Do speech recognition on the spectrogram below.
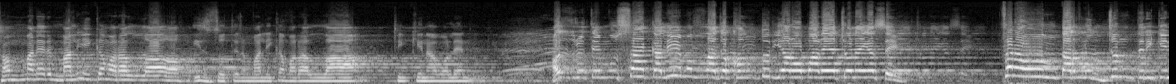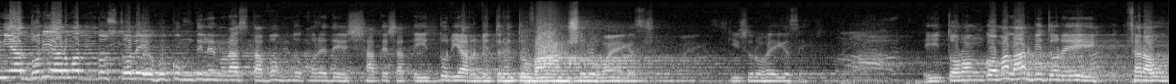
সম্মানের মালিক আমার আল্লাহ, ইজ্জতের মালিক আমার আল্লাহ। ঠিক কিনা বলেন? হজরতে মুসা কালিমুল্লাহ যখন দুরিয়ার ওপারে চলে গেছে ফেরাউন তার লোকজন লোকজনদেরকে নিয়ে দরিয়ার মধ্যস্থলে হুকুম দিলেন, রাস্তা বন্ধ করে দে। সাথে সাথে দরিয়ার ভিতরে তুফান শুরু হয়ে গেছে। কি শুরু হয়ে গেছে? এই তরঙ্গমালার ভিতরে ফেরাউন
